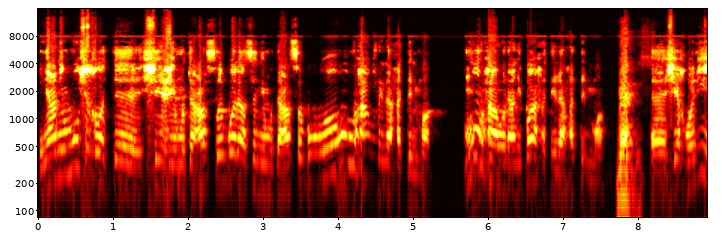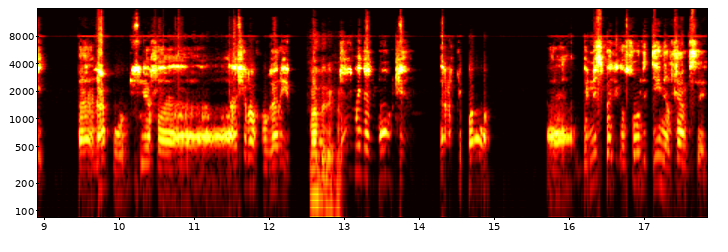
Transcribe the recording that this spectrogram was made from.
يعني مو شغلة شيعي متعصب ولا سني متعصب ومحاور إلى حد ما. مو محاور يعني باحث إلى حد ما. باحث. آه، شيخ وليد. آه، العفو شيخ آه، أشرف غريب. فندم. هل من الممكن اعتبار آه، بالنسبة لأصول الدين الخمسة؟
